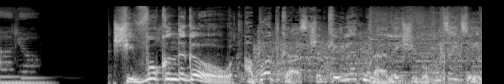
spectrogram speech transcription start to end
רדיו. שיווק on the go, הפודקאסט של קהילת מנהלי שיווק מצייצים.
